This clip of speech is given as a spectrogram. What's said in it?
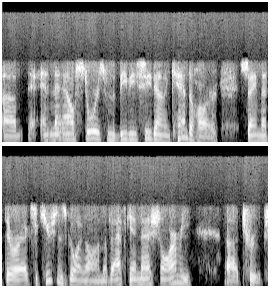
um, and now stories from the BBC down in Kandahar saying that there are executions going on of Afghan National Army uh, troops.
